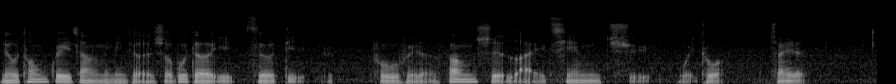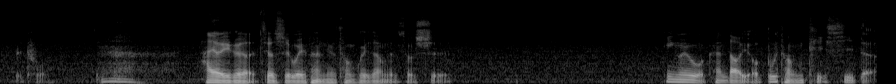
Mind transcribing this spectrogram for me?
流通规章明明就是说不得以折抵服务费的方式来签取委托专人。还有一个就是违反流通规章的，就是因为我看到有不同体系的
